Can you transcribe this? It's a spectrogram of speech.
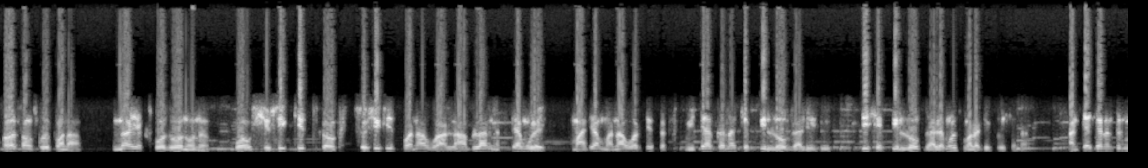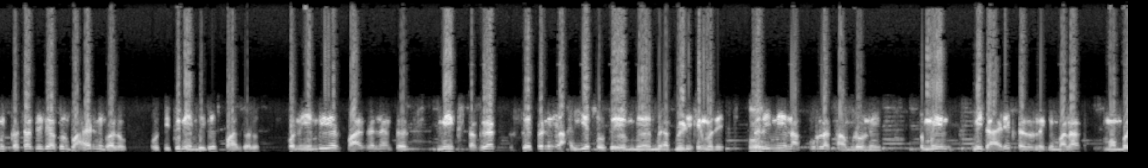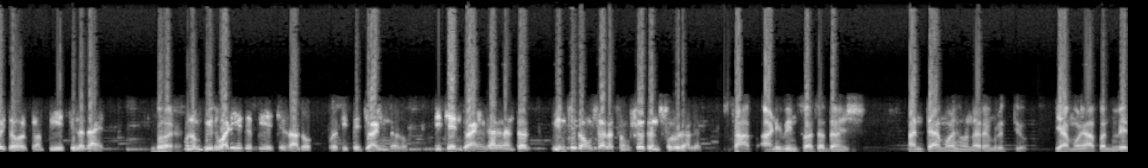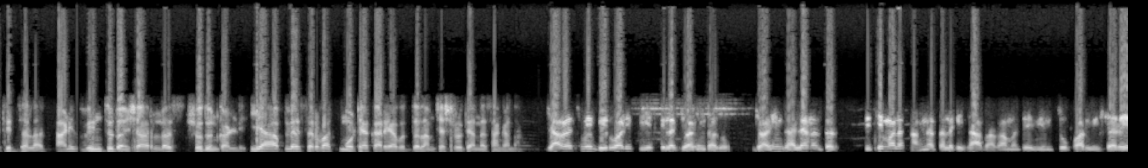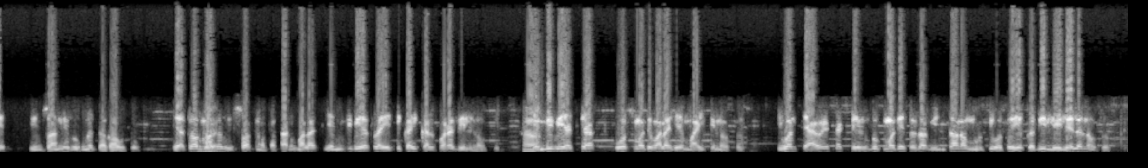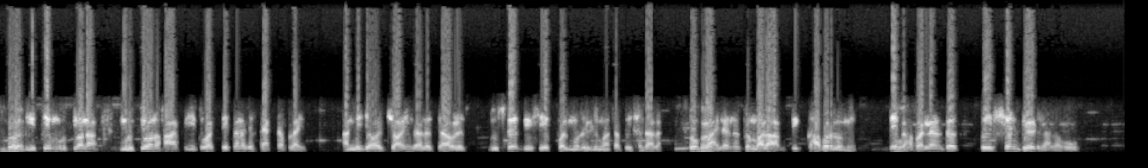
असंस्कृतपणा न एक्सपोज होऊन होणं. व सुशिक्षित सुशिक्षितपणा वा- लाभला नसल्यामुळे माझ्या मनावर ते स- विचार करण्याची शक्ती लोप झाली होती. ती शक्ती लोप झाल्यामुळेच मला डिप्रेशन आलं. आणि त्याच्यानंतर मी कसा ते त्यातून बाहेर निघालो व तिथून एमबीबीएस पास झालो. पण एमबीबीएस पास झाल्यानंतर मी सगळ्यात सेकंड हायएस्ट होतो मेडिसिनमध्ये. हो. तरी मी नागपूरला थांबलो नाही. तर मी मी डायरेक्ट ठरवलं की मला मुंबई जवळ किंवा पीएचसी ला जायचं. बर. म्हणून बिरवाडी येथे पीएचसी झालो व तिथे जॉईन झालो. तिथे जॉईन झाल्यानंतर विंचू दंशाला संशोधन सुरू झालं. साप आणि विंचवाचा दंश आणि त्यामुळे होणारा मृत्यू. यामुळे आपण व्यथित झालात आणि विंचू दंशावर लस शोधून काढली. या आपल्या सर्वात मोठ्या कार्याबद्दल आमच्या श्रोत्यांना सांगा ना. ज्यावेळेस मी बिरवाडी पीएचसी ला जॉईन झालो जॉईन झाल्यानंतर तिथे मला सांगण्यात आलं की ह्या भागामध्ये विंचू फार विषारी आहे विंचवांनी रुग्ण दगावतो याच्यावर. माझा विश्वास नव्हता. कारण मला एमबीबीएस ला याची काही कल्पना दिली नव्हती. एमबीबीएसच्या कोर्समध्ये मला हे माहिती नव्हतं. इव्हन त्यावेळेसच्या टेक्स्टबुकमध्ये सुद्धा विंचाना मृत्यू होतो हे कधी लिहिलेलं नव्हतं. इथे मृत्यूना मृत्यून हा it was taken a fact of life आणि मी जेव्हा जॉईन झालो त्यावेळेस दुसऱ्याच दिवशी एक पल्मोनरी लिमाचा पेशंट आला. तो. पाहिल्यानंतर मला अगदी घाबरलो मी. ते हो. घाबरल्यानंतर पेशंट डेड झाला हो.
